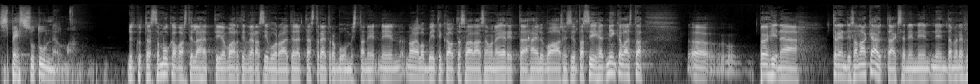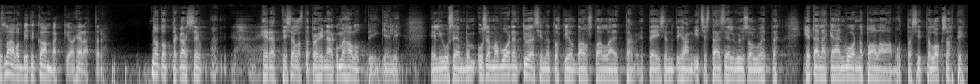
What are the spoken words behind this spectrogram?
spessu-tunnelmaa nyt kun tässä mukavasti lähdettiin jo vartin verran sivuraiteille tästä retroboomista, niin, niin Nylon Beatin kautta saadaan semmoinen erittäin häilyvä aasinsilta siihen, että minkälaista ö, pöhinää trendisanaa käyttääkseni, niin, niin tämmöinen Nylon Beatin comeback on herättänyt. No totta kai se herätti sellaista pöhinää kuin me haluttiinkin, eli, eli useamman, useamman vuoden työ siinä toki on taustalla, että, että ei se nyt ihan itsestäänselvyys ollut, että he tänäkään vuonna palaa, mutta sitten loksahti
